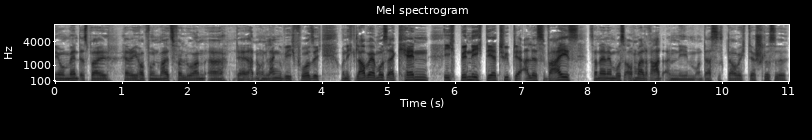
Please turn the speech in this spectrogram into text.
Nee, im Moment ist bei Harry Hopfen und Malz verloren. Äh, der hat noch einen langen Weg vor sich. Und ich glaube, er muss erkennen, ich bin nicht der Typ, der alles weiß, sondern er muss auch mal Rat annehmen. Und das ist, glaube ich, der Schlüssel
